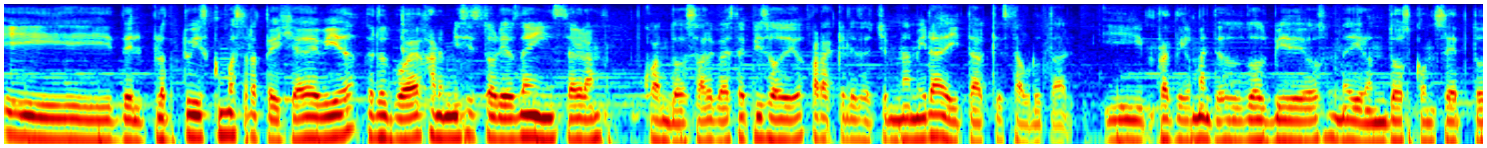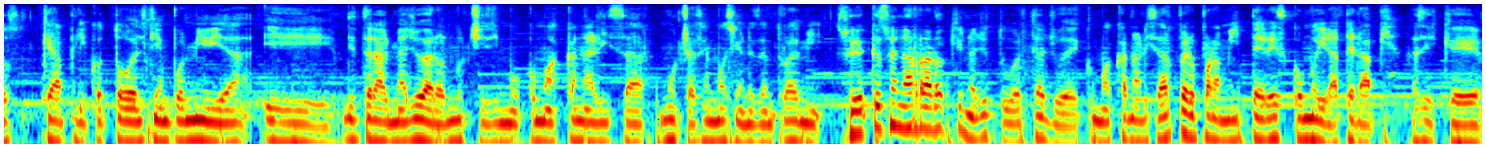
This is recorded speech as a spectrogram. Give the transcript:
y del plot twist como estrategia de vida. Se los voy a dejar en mis historias de Instagram cuando salga este episodio para que les echen una miradita que está brutal. Y prácticamente esos dos videos me dieron dos conceptos que aplico todo el tiempo en mi vida y literal me ayudaron muchísimo como a canalizar muchas emociones dentro de mí. Sé que suena raro que una youtuber te ayude como a canalizar, pero para mí Ter es como ir a terapia. Así que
